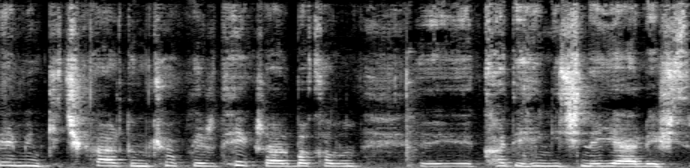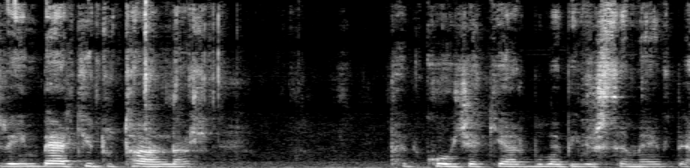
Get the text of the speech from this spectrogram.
Deminki çıkardığım kökleri tekrar bakalım e, kadehin içine yerleştireyim. Belki tutarlar. Tabii koyacak yer bulabilirsem evde.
